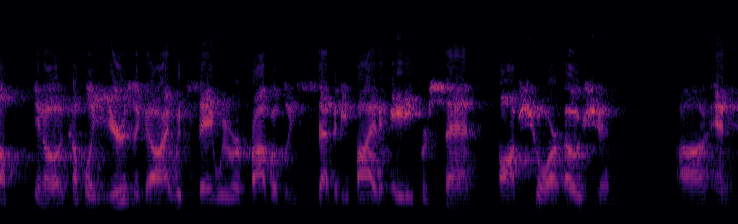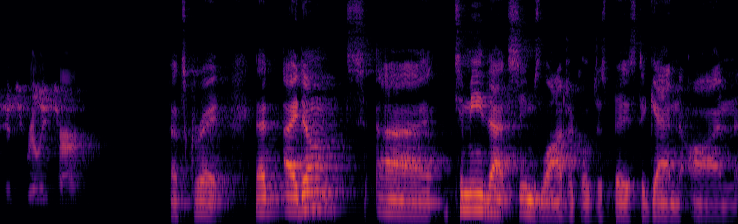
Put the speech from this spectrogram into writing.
up, you know, a couple of years ago, I would say we were probably 75 to 80 percent offshore ocean, uh, and it's really turned. That's great. That I don't. Uh, to me, that seems logical, just based again on,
